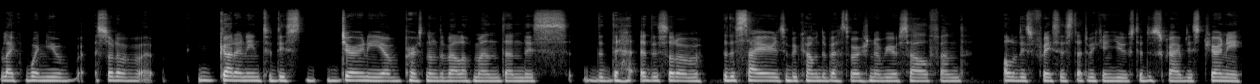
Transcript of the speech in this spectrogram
like when you've sort of gotten into this journey of personal development and this the, the, the sort of the desire to become the best version of yourself and all of these phrases that we can use to describe this journey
